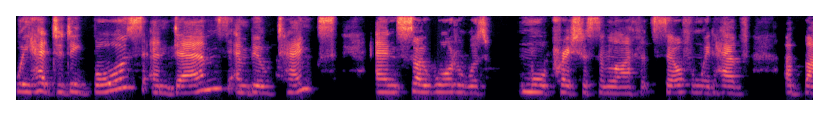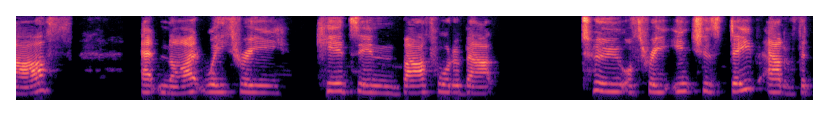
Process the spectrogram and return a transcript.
we had to dig bores and dams and build tanks, and so water was more precious than life itself. And we'd have a bath at night. We three kids in bathwater about two or three inches deep out of the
